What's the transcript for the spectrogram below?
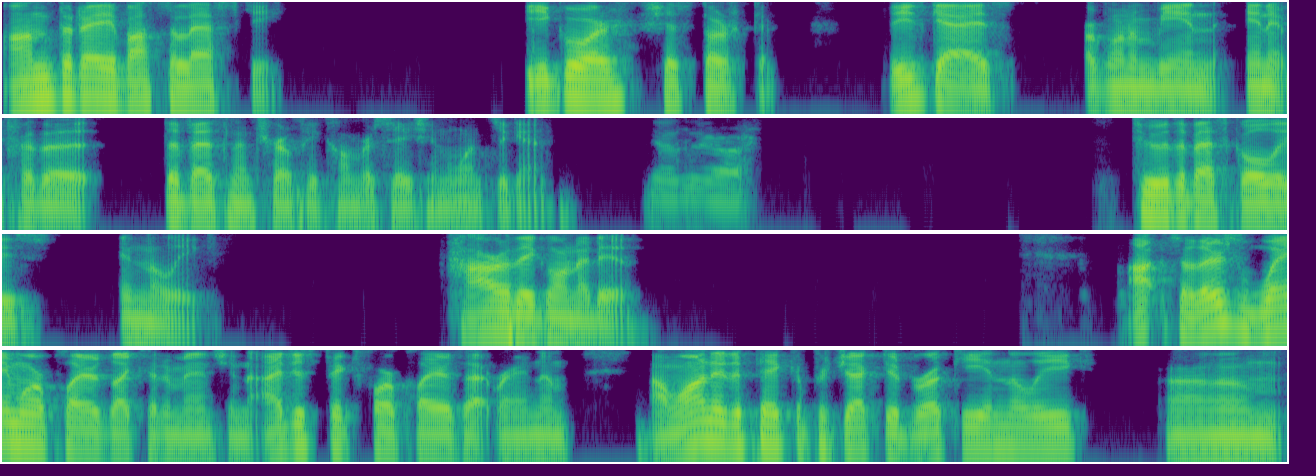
Andrei Vasilevskiy, Igor Shesterkin. These guys are going to be in, in it for the, the Vezina Trophy conversation once again. Yeah, they are. Two of the best goalies in the league. How are they going to do? Uh, so there's way more players I could have mentioned. I just picked four players at random. I wanted to pick a projected rookie in the league, um,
